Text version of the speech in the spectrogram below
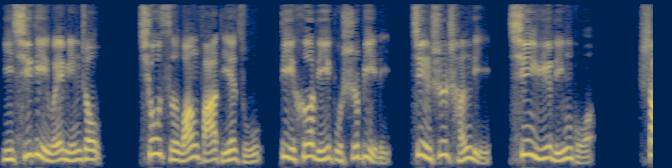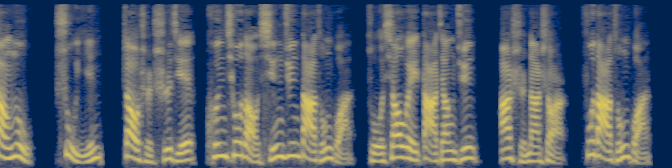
以其地为明州。秋此王伐迭族，帝喝离不失必礼，尽失臣礼，亲于邻国。上怒，数淫。赵使持节昆丘道行军大总管左骁卫大将军阿史那舍尔副大总管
